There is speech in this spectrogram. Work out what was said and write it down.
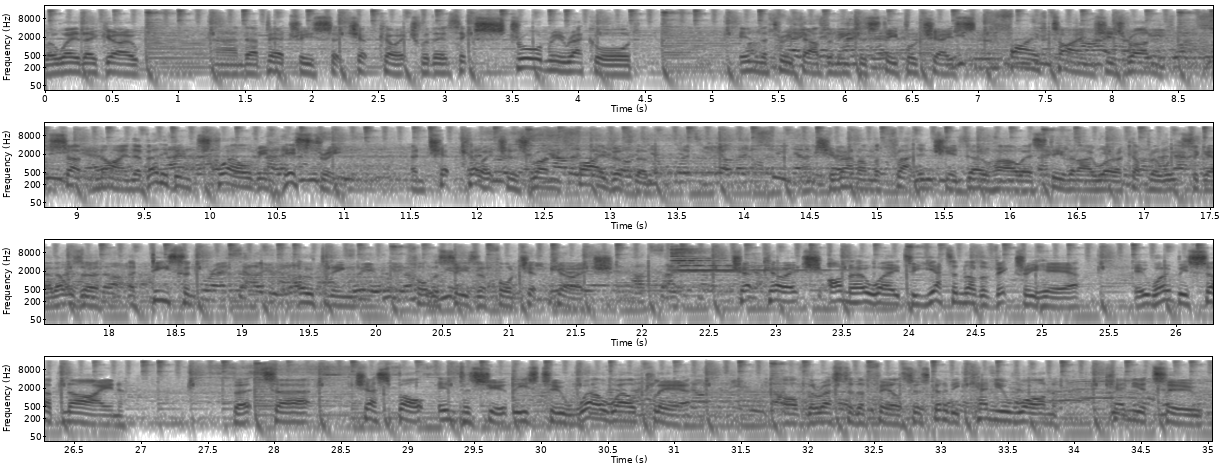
Well, away they go. And uh, Beatrice Chepkoech with this extraordinary record in the 3,000 metre steeplechase. Five times she's run sub nine. There have only been 12 in history, and Chepkoech has run five of them. And she ran on the flat, didn't she, in Doha, where Steve and I were a couple of weeks ago. That was a, a decent opening for the season for Chepkoech. Chepkoech on her way to yet another victory here. It won't be sub nine, but uh, Chespol in pursuit. These two well, well clear of the rest of the field. So it's going to be Kenya 1, Kenya 2,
